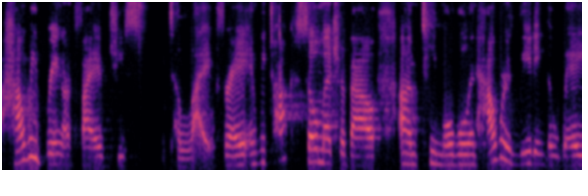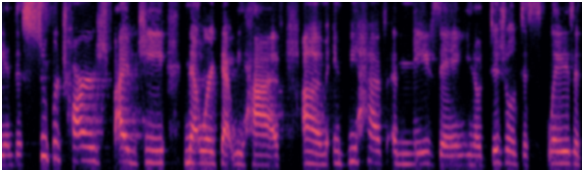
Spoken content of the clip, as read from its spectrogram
how we bring our 5g to life, right? And we talk so much about um, T-Mobile and how we're leading the way in this supercharged 5G network that we have, um, and we have amazing, you know, digital displays and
